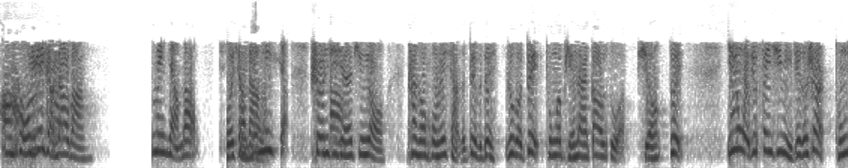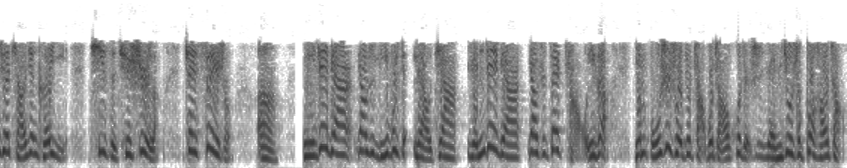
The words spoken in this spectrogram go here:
啊，红瑞你没想到吧？没想到，我想到了。没想。收音机前的听友，看看红瑞想的对不对？如果对，通过平台告诉我，行，对，因为我就分析你这个事儿，同学条件可以，妻子去世了，这岁数啊、你这边要是离不了家，人这边要是再找一个人，不是说就找不着，或者是人就是不好找。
